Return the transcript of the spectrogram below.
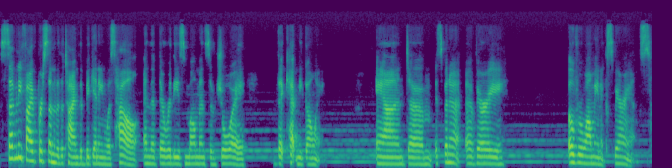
75% of the time, the beginning was hell, and that there were these moments of joy that kept me going. And um, it's been a, a very overwhelming experience.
